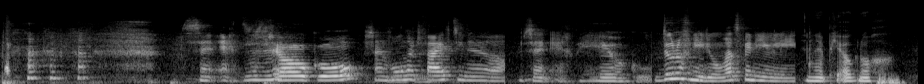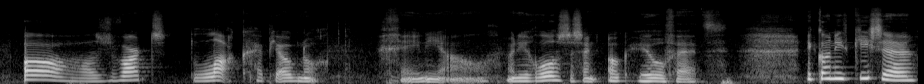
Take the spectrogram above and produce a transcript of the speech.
Ze zijn echt zo cool. Ze zijn 115 euro. Ze zijn echt heel cool. Doen of niet doen? Wat vinden jullie? En dan heb je ook nog... Oh, zwart lak heb je ook nog. Geniaal. Maar die roze zijn ook heel vet. Ik kan niet kiezen.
